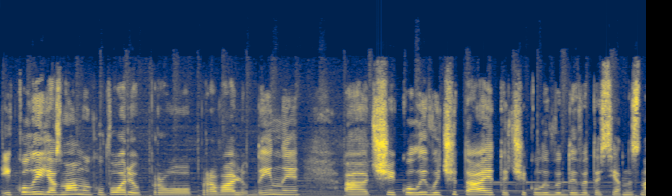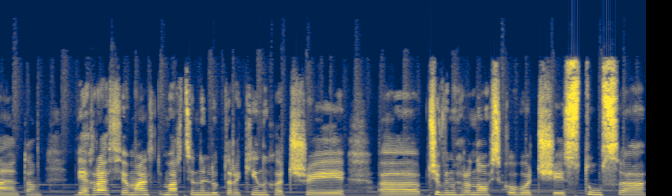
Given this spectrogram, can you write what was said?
І коли я з вами говорю про права людини, чи коли ви читаєте, чи коли ви дивитесь, я не знаю, там біографія Мартіна Лютера Кінга, чи, е, чи Венграновського, чи Стуса,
